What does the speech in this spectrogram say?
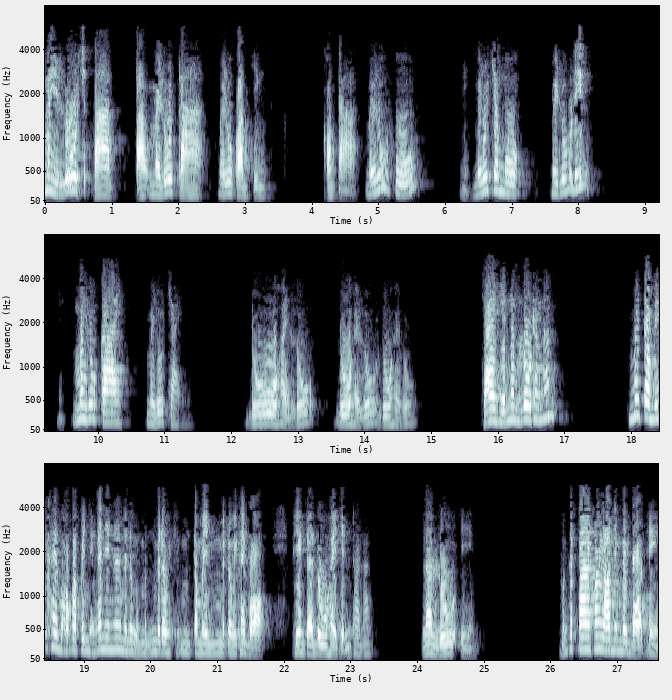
ไม่รู้ตาตาไม่รู้ตา ไม่รู้ความจริงของตา ไม่รู้หูนี่ไม่รู้จมูก ไม่รู้ลิ้น ไม่รู้กาย ไม่รู้ใจ ดูให้รู้ ดูให้รู้ ดูให้รู้ ใจเห็นนั่นมันรู้ทั้งนั้น ไม่ต้องมีใครบอกว่าเป็นอย่างนั้นอย่างนั้นไม่ต้องไม่ต้องต้องไม่ไม่ต้องมีใครบอก เพียงแต่ดูให้เห็นเท่านั้น แล้วรู้เอง มันก็ตาของเราเนี่ยไม่บอดนี่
